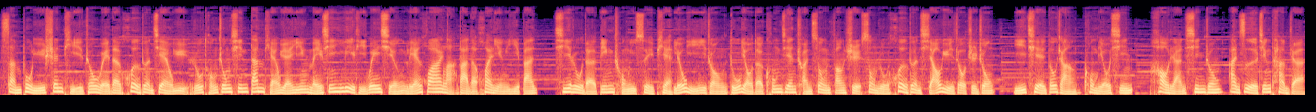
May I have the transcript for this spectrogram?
散布于身体周围的混沌剑域，如同中心丹田元婴眉心立体微型莲花喇叭的幻影一般。吸入的冰虫碎片，流以一种独有的空间传送方式送入混沌小宇宙之中，一切都掌控由心。浩然心中暗自惊叹着，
